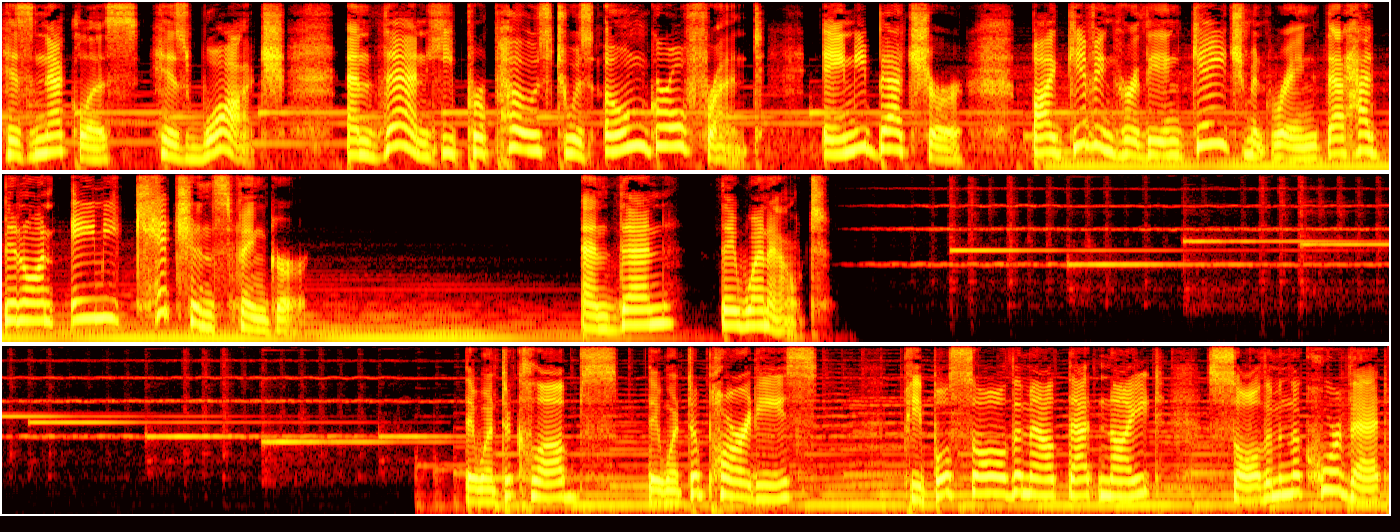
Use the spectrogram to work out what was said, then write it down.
his necklace, his watch, and then he proposed to his own girlfriend Amy Boettcher by giving her the engagement ring that had been on Amy Kitchen's finger. And then they went out. They went to clubs, they went to parties. People saw them out that night, saw them in the Corvette.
